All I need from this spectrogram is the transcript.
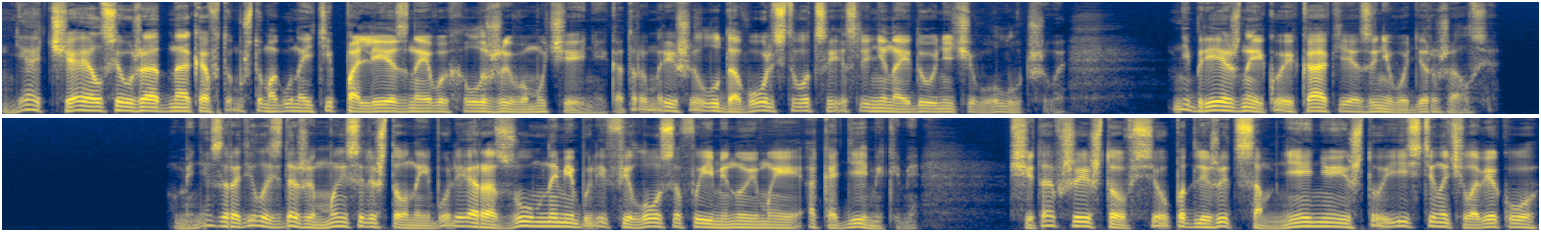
Я отчаялся уже, однако, в том, что могу найти полезное в их лживом учении, которым решил удовольствоваться, если не найду ничего лучшего. Небрежно и кое-как я за него держался. У меня зародилась даже мысль, что наиболее разумными были философы, именуемые академиками, считавшие, что все подлежит сомнению и что истина человеку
